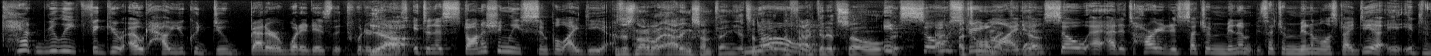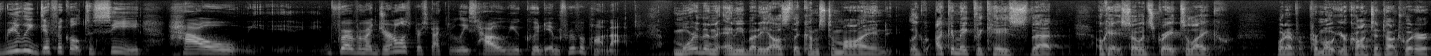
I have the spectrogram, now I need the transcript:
can't really figure out how you could do better what it is that Twitter Yeah. does. It's an astonishingly simple idea. Because it's not about adding something; it's about the fact that it's so uh, It's so a- streamlined Yeah. and so at its heart it is such a minim, such a minimalist idea. It's really difficult to see how from a journalist perspective at least how you could improve upon that. more than anybody else that comes to mind. Like I can make the case that okay, so it's great to like whatever promote your content on Twitter.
